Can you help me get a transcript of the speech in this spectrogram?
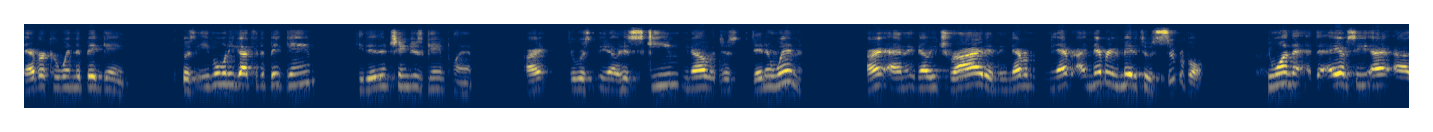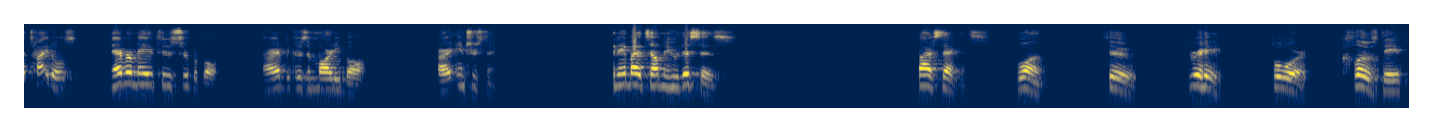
never could win the big game. Because even when he got to the big game, he didn't change his game plan. All right, there was you know his scheme, you know, just didn't win. All right, and you know he tried, and he never, never, I never even made it to a Super Bowl. He won the, the AFC uh, uh, titles, Never made it to the Super Bowl. All right, because of Marty Ball. All right, interesting. Can anybody tell me who this is? Five seconds. One, two, three, four. Close, Dave.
